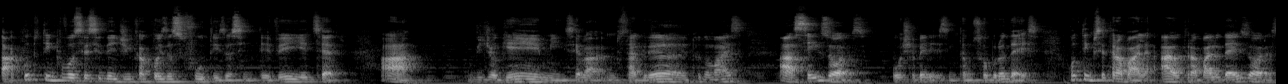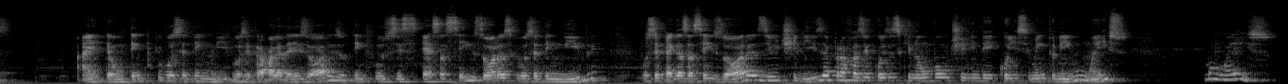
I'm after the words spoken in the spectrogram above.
Tá, quanto tempo você se dedica a coisas fúteis, assim, TV e etc? Ah, videogame, sei lá, Instagram e tudo mais. Ah, 6 horas. Poxa, beleza, então sobrou 10. Quanto tempo você trabalha? Ah, eu trabalho 10 horas. Ah, então o tempo que você tem você trabalha 10 horas, o tempo, essas 6 horas que você tem livre, você pega essas 6 horas e utiliza para fazer coisas que não vão te render conhecimento nenhum, é isso? Bom, é isso.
